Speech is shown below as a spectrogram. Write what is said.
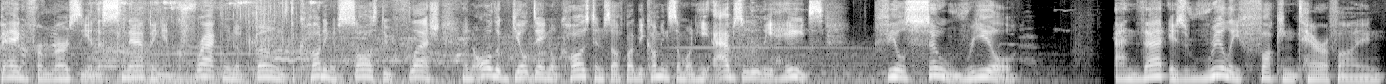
beg for mercy, and the snapping and crackling of bones, the cutting of saws through flesh, and all the guilt Daniel caused himself by becoming someone he absolutely absolutely hates feels so real. And that is really fucking terrifying.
